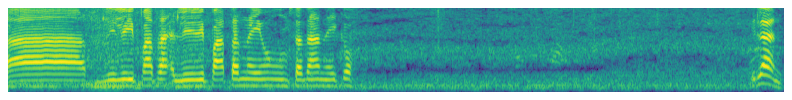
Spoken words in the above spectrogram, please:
At lilipatan, lilipatan na yung sa nanay ko. Ilan?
